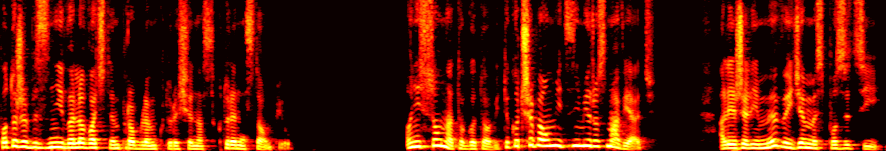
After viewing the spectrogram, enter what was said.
po to, żeby zniwelować ten problem, który, się nas, który nastąpił. Oni są na to gotowi, tylko trzeba umieć z nimi rozmawiać. Ale jeżeli my wyjdziemy z pozycji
